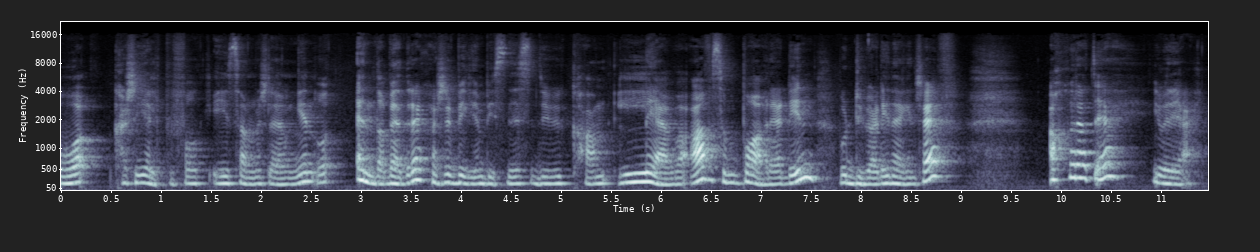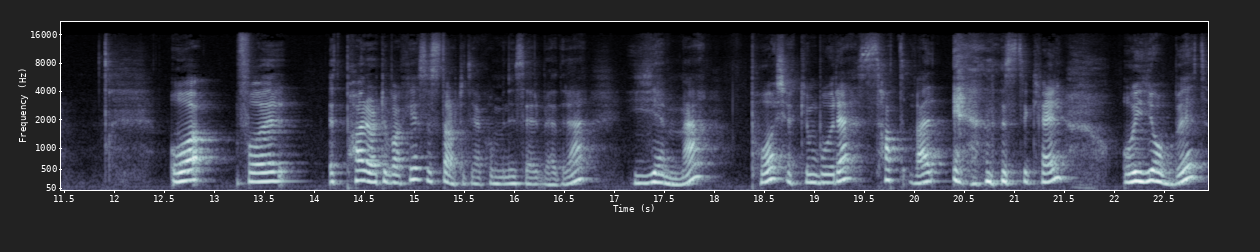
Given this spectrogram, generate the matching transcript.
og kanskje hjelpe folk i samme slengen, og enda bedre, kanskje bygge en business du kan leve av, som bare er din, hvor du er din egen sjef? Akkurat det gjorde jeg. Og for et par år tilbake så startet jeg å kommunisere bedre hjemme på kjøkkenbordet. Satt hver eneste kveld og jobbet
